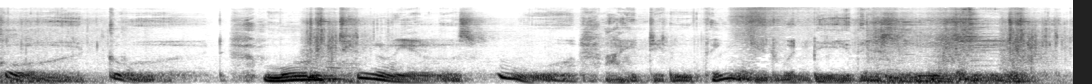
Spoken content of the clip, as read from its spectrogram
Good, good. More materials. Ooh, I didn't think it would be this easy.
